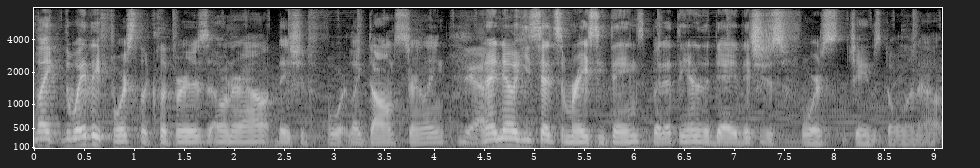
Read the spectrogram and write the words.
like the way they forced the Clippers owner out, they should for like Donald Sterling. Yeah. And I know he said some racy things, but at the end of the day, they should just force James Dolan out.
